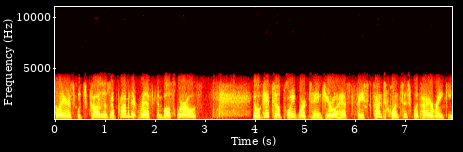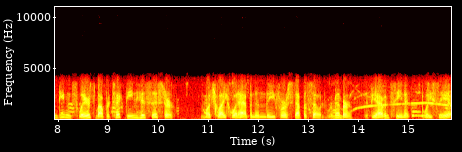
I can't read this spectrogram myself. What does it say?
slayers, which causes a prominent rift in both worlds. It will get to a point where Tanjiro has to face consequences with higher ranking demon slayers about protecting his sister, much like what happened in the first episode. Remember, if you haven't seen it, please see it.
